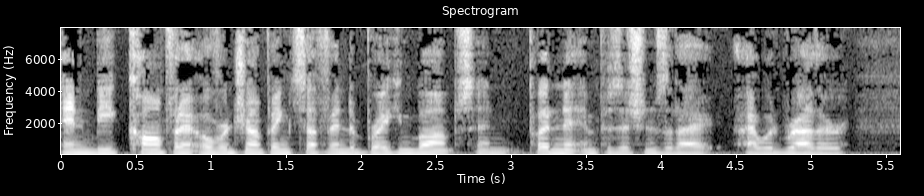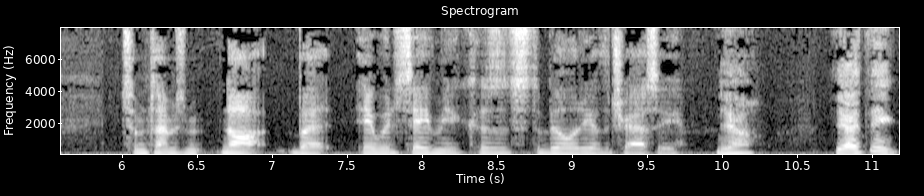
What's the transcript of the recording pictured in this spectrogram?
and be confident over jumping stuff into breaking bumps and putting it in positions that I, I would rather sometimes not, but it would save me because of the stability of the chassis. Yeah. Yeah, I think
